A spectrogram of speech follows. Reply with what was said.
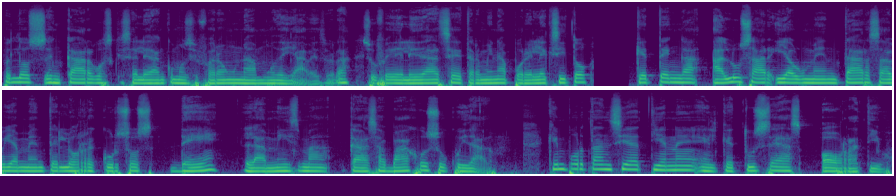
pues los encargos que se le dan como si fuera un amo de llaves, ¿verdad? Su fidelidad se determina por el éxito que tenga al usar y aumentar sabiamente los recursos de la misma casa bajo su cuidado. ¿Qué importancia tiene el que tú seas ahorrativo?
